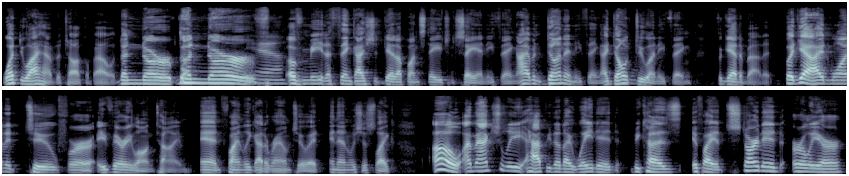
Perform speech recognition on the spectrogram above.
what do I have to talk about? The nerve, the nerve Yeah. of me to think I should get up on stage and say anything. I haven't done anything. I don't do anything. Forget about it. But yeah, I'd wanted to for a very long time and finally got around to it. And then was just like, oh, I'm actually happy that I waited because if I had started earlier,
